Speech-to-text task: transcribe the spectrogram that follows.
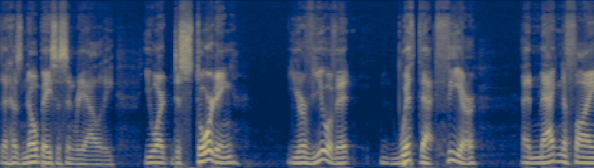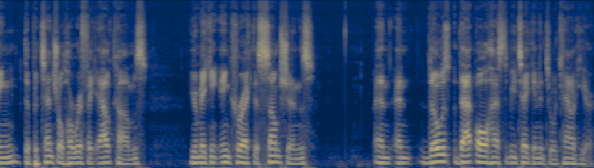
that has no basis in reality. You are distorting your view of it with that fear and magnifying the potential horrific outcomes. You're making incorrect assumptions, and and those that all has to be taken into account here.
